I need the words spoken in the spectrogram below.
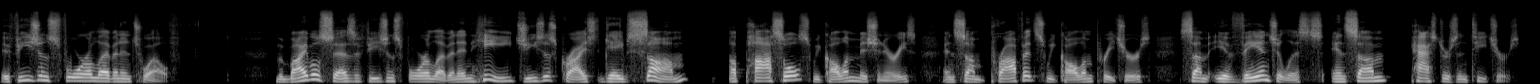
Ephesians 4 11 and 12. The Bible says, Ephesians 4:11, and he, Jesus Christ, gave some apostles, we call them missionaries, and some prophets, we call them preachers, some evangelists, and some pastors and teachers.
